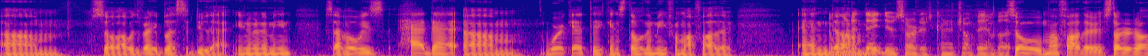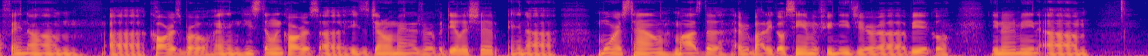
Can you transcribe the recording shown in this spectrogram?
Um, so I was very blessed to do that. You know what I mean? So I've always had that um, work ethic installed in me from my father. And, And what um, did they do? Sorry to kind of jump in, but so my father started off in um, uh, cars, bro, and he's still in cars. Uh, he's a general manager of a dealership in uh, Morristown, Mazda. Everybody go see him if you need your uh, vehicle. You know what I mean? Um,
